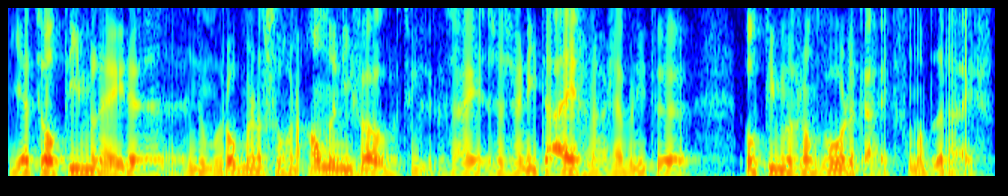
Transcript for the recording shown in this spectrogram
je hebt wel teamleden en, en noem maar op, maar dat is toch een ander niveau natuurlijk. Zij, zij zijn niet de eigenaar, ze hebben niet de ultieme verantwoordelijkheid van dat bedrijf.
